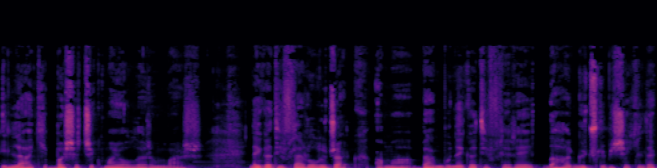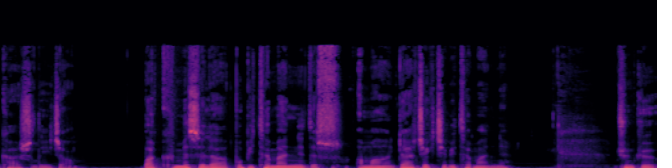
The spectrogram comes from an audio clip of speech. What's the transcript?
İlla ki başa çıkma yollarım var. Negatifler olacak ama ben bu negatifleri daha güçlü bir şekilde karşılayacağım. Bak mesela bu bir temennidir ama gerçekçi bir temenni. Çünkü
